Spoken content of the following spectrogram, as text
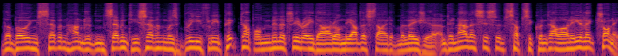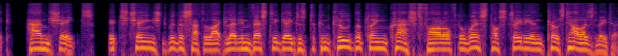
The Boeing 777 was briefly picked up on military radar on the other side of Malaysia and analysis of subsequent hourly electronic handshakes exchanged with the satellite-led investigators to conclude the plane crashed far off the West Australian coast hours later.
